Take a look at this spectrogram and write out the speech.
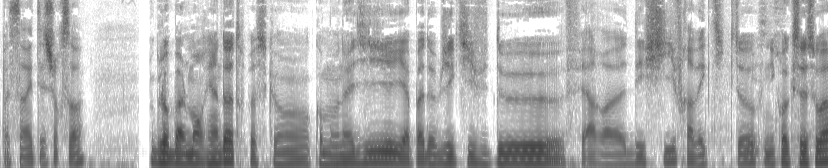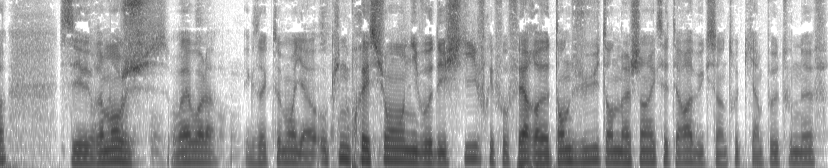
pas s'arrêter sur ça. Globalement rien d'autre parce que comme on a dit, il n'y a pas d'objectif de faire euh, des chiffres avec TikTok ni quoi que ce soit. C'est vraiment juste, ouais voilà, exactement. Il n'y a aucune pression au niveau des chiffres. Il faut faire euh, tant de vues, tant de machins, etc. Vu que c'est un truc qui est un peu tout neuf,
